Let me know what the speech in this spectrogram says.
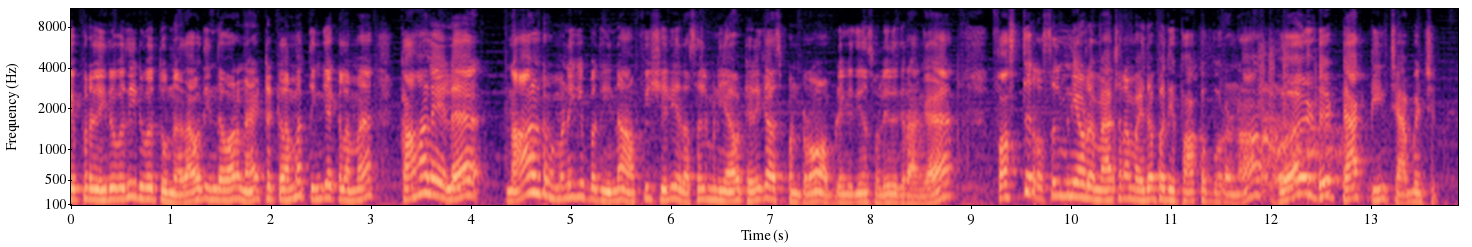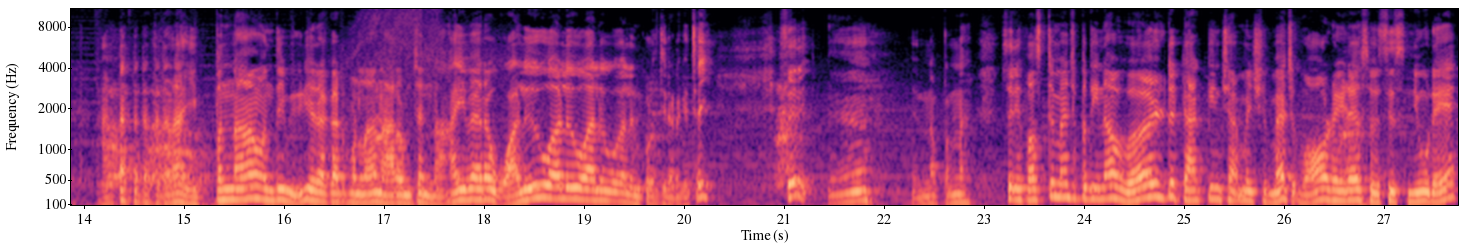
ஏப்ரல் இருபது இருபத்தொன்று அதாவது இந்த வாரம் ஞாயிற்றுக்கிழமை திங்கக்கிழமை காலையில் நாலரை மணிக்கு பார்த்தீங்கன்னா அஃபிஷியலி ரசல்மினியாவை டெலிகாஸ்ட் பண்ணுறோம் அப்படிங்கிறதையும் சொல்லியிருக்கிறாங்க. ஃபஸ்ட்டு ரசல்மினியாவோட மேட்சை நம்ம இதை பற்றி பார்க்க போகிறோன்னா வேர்ல்டு டேக் டீம் சாம்பியன்ஷிப் அட்டா இப்போ தான் வந்து வீடியோ ரெக்கார்ட் பண்ணலான்னு ஆரம்பித்தேன் நாய் வேற வலு வலு வலு வலுன்னு குழச்சி நடக்குச்சு சரி என்ன பண்ண? சரி ஃபஸ்ட்டு மேட்ச் பார்த்தீங்கன்னா world tag team championship match War Raiders versus New Day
